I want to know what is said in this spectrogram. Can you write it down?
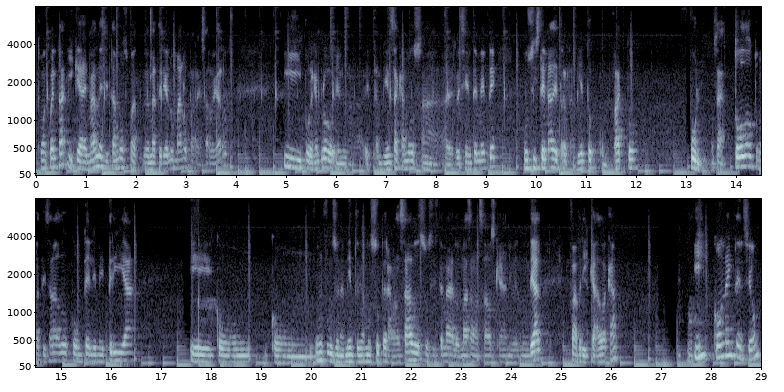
toman cuenta y que además necesitamos material humano para desarrollarlos. Y por ejemplo, eh, también sacamos recientemente un sistema de tratamiento compacto full, o sea, todo automatizado con telemetría, eh, con, con, un funcionamiento, digamos, súper avanzado, es un sistema de los más avanzados que hay a nivel mundial fabricado acá y con la intención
